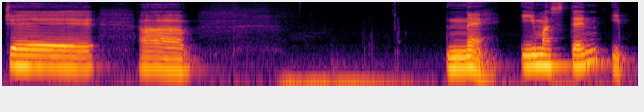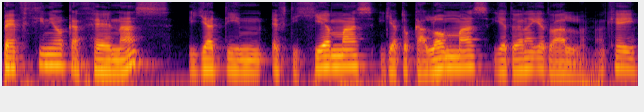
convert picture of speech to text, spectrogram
και. Α, ναι, είμαστε υπεύθυνοι ο καθένας για την ευτυχία μας, για το καλό μας, για το ένα για το άλλο. Okay?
